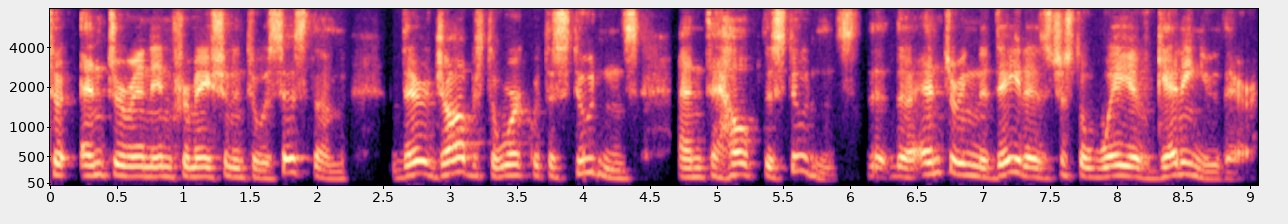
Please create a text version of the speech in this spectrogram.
to enter in information into a system their job is to work with the students and to help the students the, the entering the data is just a way of getting you there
